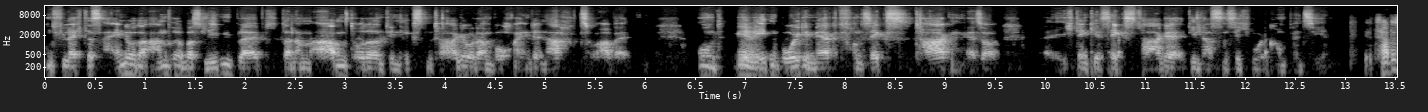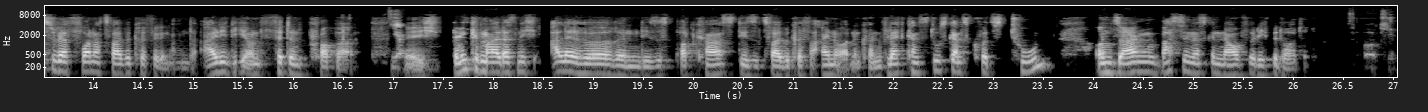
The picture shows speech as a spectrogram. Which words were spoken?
und vielleicht das eine oder andere, was liegen bleibt, dann am Abend oder die nächsten Tage oder am Wochenende nachzuarbeiten. Und wir reden wohlgemerkt von sechs Tagen. Also äh, ich denke, sechs Tage, die lassen sich wohl kompensieren. Jetzt hattest du davor noch zwei Begriffe genannt, IDD und Fit and Proper. Ja. Ich denke mal, dass nicht alle Hörerinnen dieses Podcasts diese zwei Begriffe einordnen können. Vielleicht kannst du es ganz kurz tun und sagen, was denn das genau für dich bedeutet. Okay.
